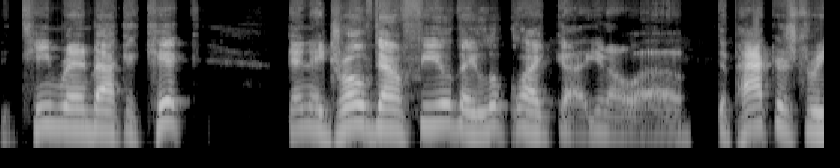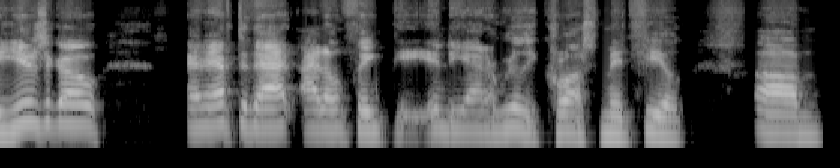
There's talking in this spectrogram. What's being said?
The team ran back a kick. Then they drove downfield. They looked like, uh, you know, uh, the Packers three years ago. And after that, I don't think the Indiana really crossed midfield. Um,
